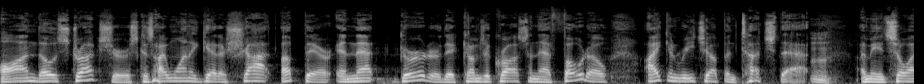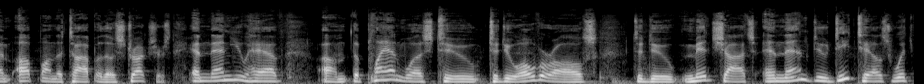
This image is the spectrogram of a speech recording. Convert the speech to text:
on those structures because I want to get a shot up there. And that girder that comes across in that photo, I can reach up and touch that. Mm. I mean, so I'm up on the top of those structures. And then you have um, the plan was to to do overalls, to do mid shots, and then do details, which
